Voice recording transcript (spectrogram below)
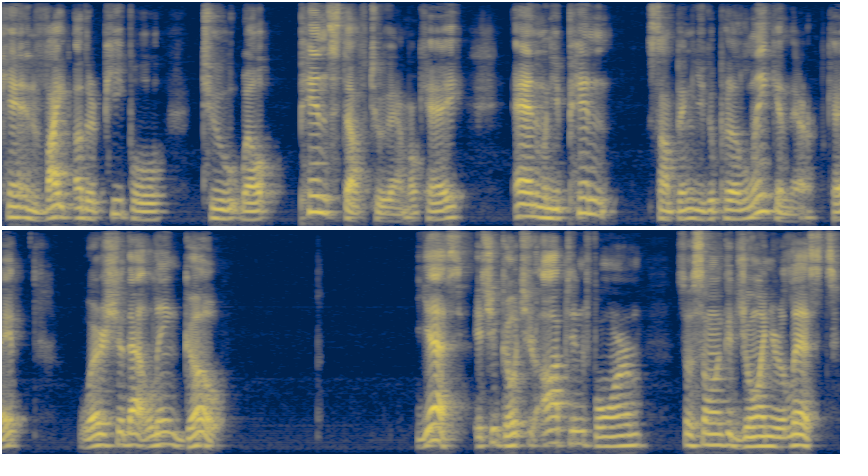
can invite other people to, well, pin stuff to them, okay? And when you pin something, you could put a link in there, okay? Where should that link go? Yes, it should go to your opt-in form so someone could join your list.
